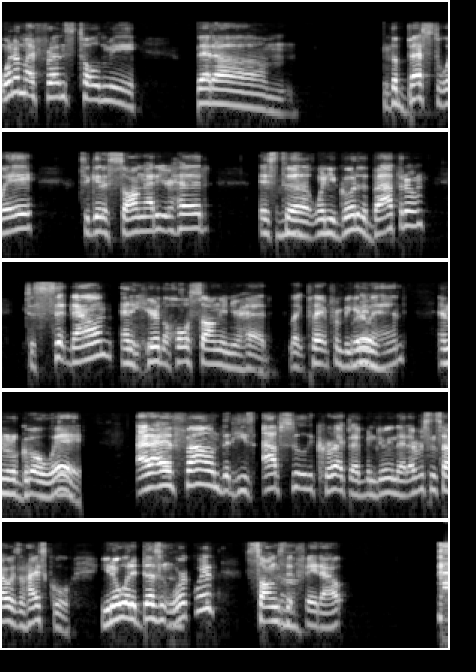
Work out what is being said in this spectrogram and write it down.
one of my friends told me that um the best way to get a song out of your head is to Mhm. when you go to the bathroom to sit down and hear the whole song in your head. Like play it from beginning to end and it'll go away. And i have found that he's absolutely correct. I've been doing that ever since i was in high school. You know what it doesn't Mm. work with? Songs Uh. that fade out.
